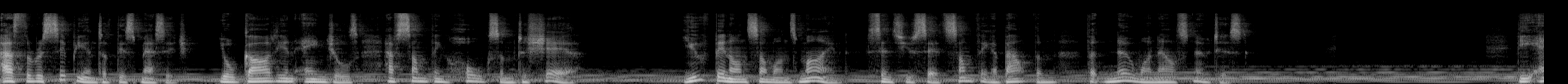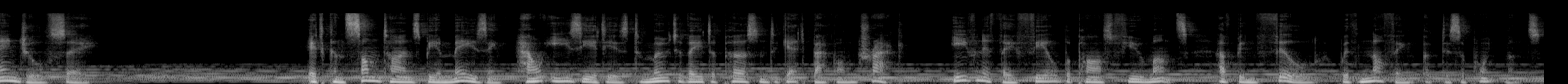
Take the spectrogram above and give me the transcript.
As the recipient of this message, your guardian angels have something wholesome to share. You've been on someone's mind since you said something about them that no one else noticed. The angels say, It can sometimes be amazing how easy it is to motivate a person to get back on track, even if they feel the past few months have been filled with nothing but disappointments.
